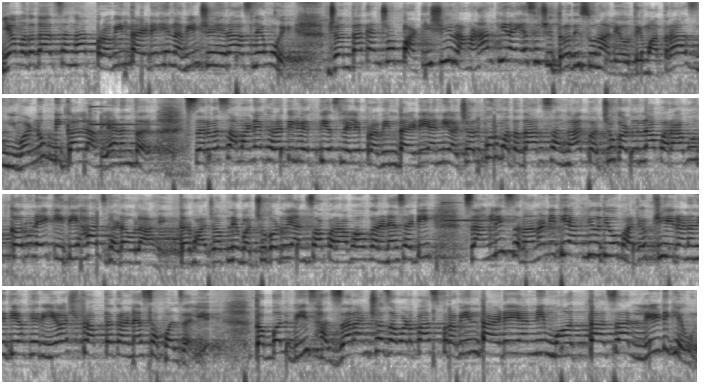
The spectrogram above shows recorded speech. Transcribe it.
या मतदारसंघात प्रवीण तायडे हे नवीन चेहरा असल्यामुळे जनता त्यांच्या पाठीशी राहणार की नाही असे चित्र दिसून आले होते. मात्र आज निवडणूक निकाल लागल्यानंतर सर्वसामान्य घरातील व्यक्ती असलेले प्रवीण तायडे यांनी अचलपूर मतदारसंघात बच्चू कडूंना पराभूत करून एक इतिहास घडवला आहे. तर भाजपने बच्चू कडू यांचा पराभव करण्यासाठी चांगलीच रणनीती आखली होती व भाजपची ही रणनीती अखेर यश प्राप्त करण्यास सफल झाली आहे तब्बल वीस हजारांच्या जवळपास प्रवीण तायडे यांनी मत मताचा लीड घेऊन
